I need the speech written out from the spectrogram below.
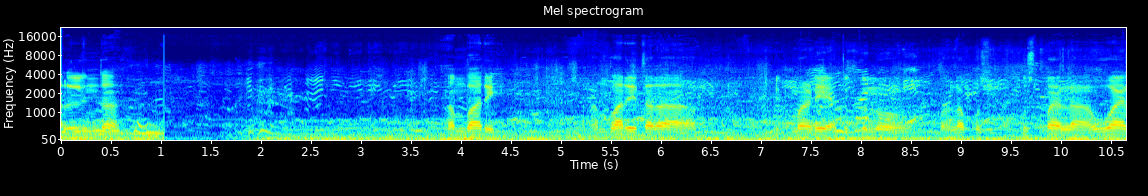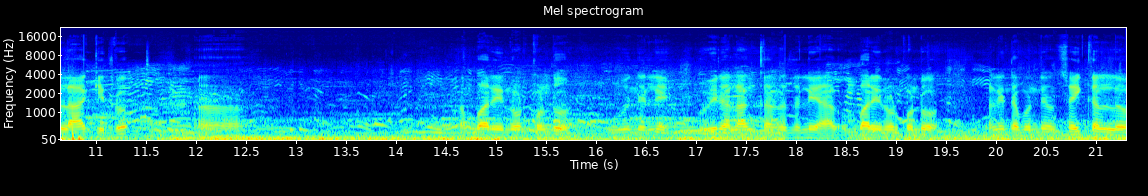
ಅಲ್ಲಿಂದ ಅಂಬಾರಿ. ಅಂಬಾರಿ ಥರ ಇದು ಮಾಡಿ ಅದಕ್ಕೂ ಎಲ್ಲ ಪುಷ್ಪ ಪುಷ್ಪ ಎಲ್ಲ, ಹೂವು ಎಲ್ಲ ಹಾಕಿದ್ರು. ಅಂಬಾರಿ ನೋಡಿಕೊಂಡು ಹೂವಿನಲ್ಲಿ, ಹೂವಿನ ಅಲಂಕಾರದಲ್ಲಿ ಅಂಬಾರಿ ನೋಡಿಕೊಂಡು ಅಲ್ಲಿಂದ ಬಂದು ಒಂದು ಸೈಕಲ್ಲು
